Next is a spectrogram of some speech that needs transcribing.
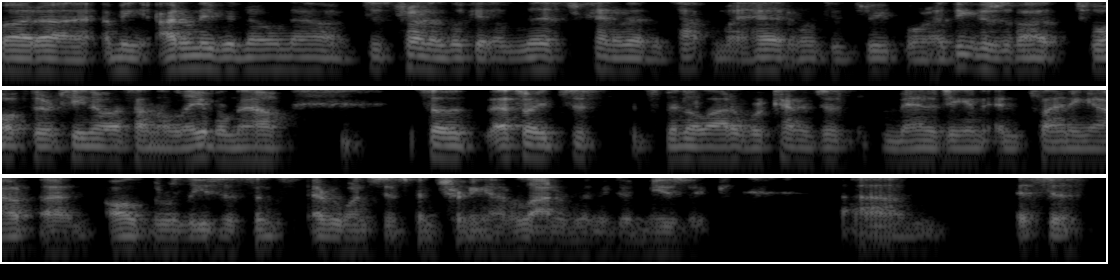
But uh, I mean, I don't even know now. I'm just trying to look at a list kind of at the top of my head. One, two, three, four. I think there's about 12, 13 of us on the label now. So that's why it's just it's been a lot of work kind of just managing and, and planning out uh, all the releases since everyone's just been churning out a lot of really good music. Um, it's just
